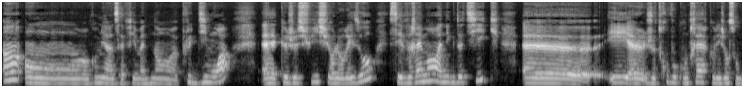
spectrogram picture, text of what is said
Un en combien ça fait maintenant euh, plus de dix mois euh, que je suis sur le réseau. C'est vraiment anecdotique euh, et euh, je trouve au contraire que les gens sont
